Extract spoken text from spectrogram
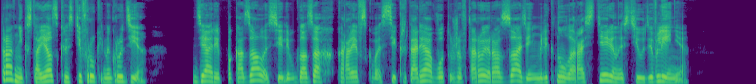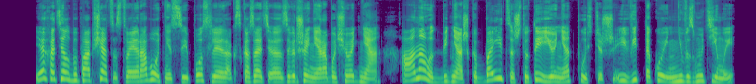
Травник стоял, скрестив руки на груди. Диаре показалось, или в глазах королевского секретаря вот уже второй раз за день мелькнула растерянность и удивление. Я хотел бы пообщаться с твоей работницей после, так сказать, э, завершения рабочего дня. А она вот, бедняжка, боится, что ты ее не отпустишь. И вид такой невозмутимый».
